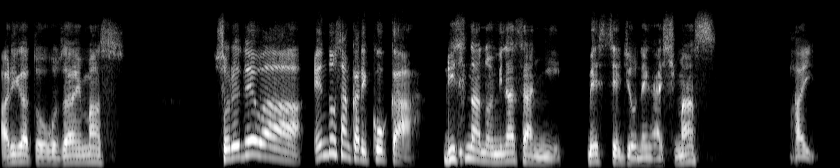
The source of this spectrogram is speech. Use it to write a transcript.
ありがとうございます。それでは、遠藤さんからいこうか。リスナーの皆さんにメッセージお願いします。はい。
